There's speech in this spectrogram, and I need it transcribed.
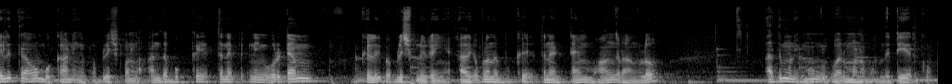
எழுத்தாகவும் புக்காக நீங்கள் பப்ளிஷ் பண்ணலாம். அந்த புக்கை எத்தனை பேர் நீங்கள் ஒரு டைம் புக் எழுதி பப்ளிஷ் பண்ணிடுவீங்க. அதுக்கப்புறம் அந்த புக்கை எத்தனை டைம் வாங்குகிறாங்களோ அது மூலிமா உங்களுக்கு வருமானம் வந்துகிட்டே இருக்கும்.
